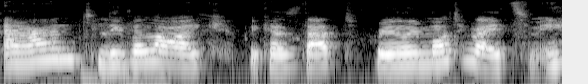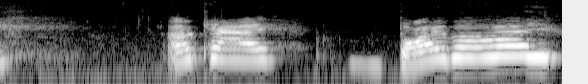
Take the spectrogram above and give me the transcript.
and leave a like because that really motivates me. Okay, bye bye!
